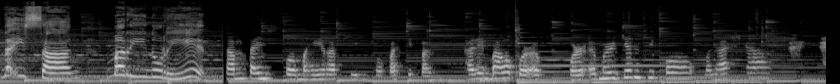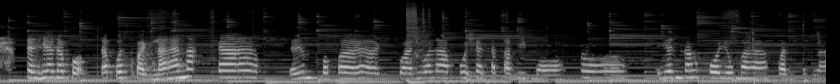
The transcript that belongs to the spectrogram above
na isang marino rin. Sometimes po mahirap din po kasi pag halimbawa for, for emergency po, wala siya. Kaya na po. Tapos pag nanganak ka, ayun po pag kwan, wala po siya sa tabi mo. So, ayun lang po yung mga kwan na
